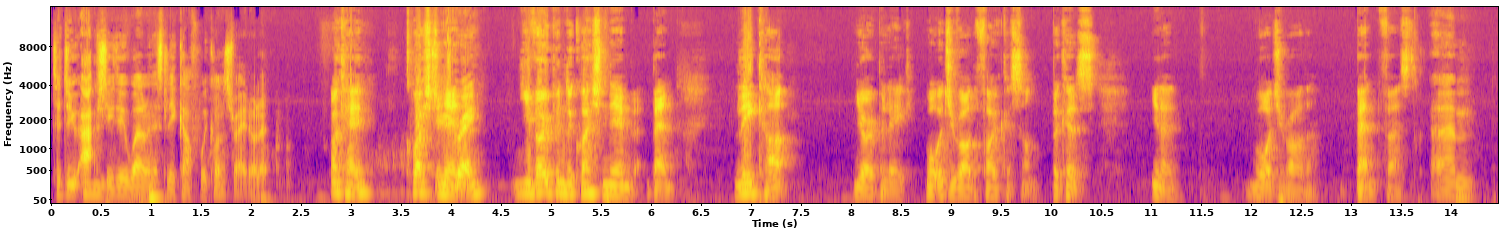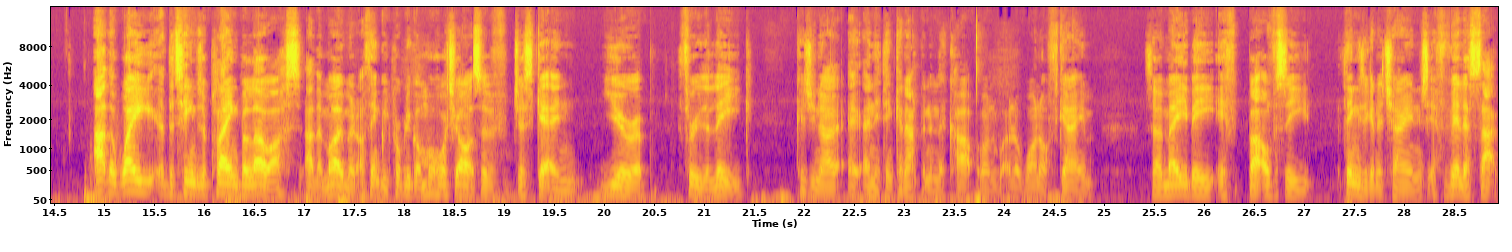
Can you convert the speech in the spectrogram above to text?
to do actually do well in this League Cup if we concentrate on it. Okay, question you in. agree? You've opened a question in, Ben. League Cup, Europa League. What would you rather focus on? Because, you know, what would you rather? Ben first. Um, at the way the teams are playing below us at the moment, I think we've probably got more chance of just getting Europe through the league because you know anything can happen in the cup on, on a one-off game. So maybe if, but obviously things are going to change. If Villa sack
